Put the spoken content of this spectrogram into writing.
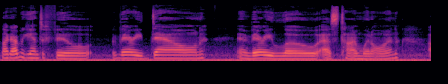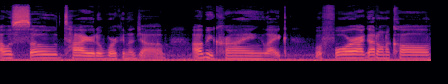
Like I began to feel very down and very low as time went on. I was so tired of working the job. I would be crying like before I got on a call,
